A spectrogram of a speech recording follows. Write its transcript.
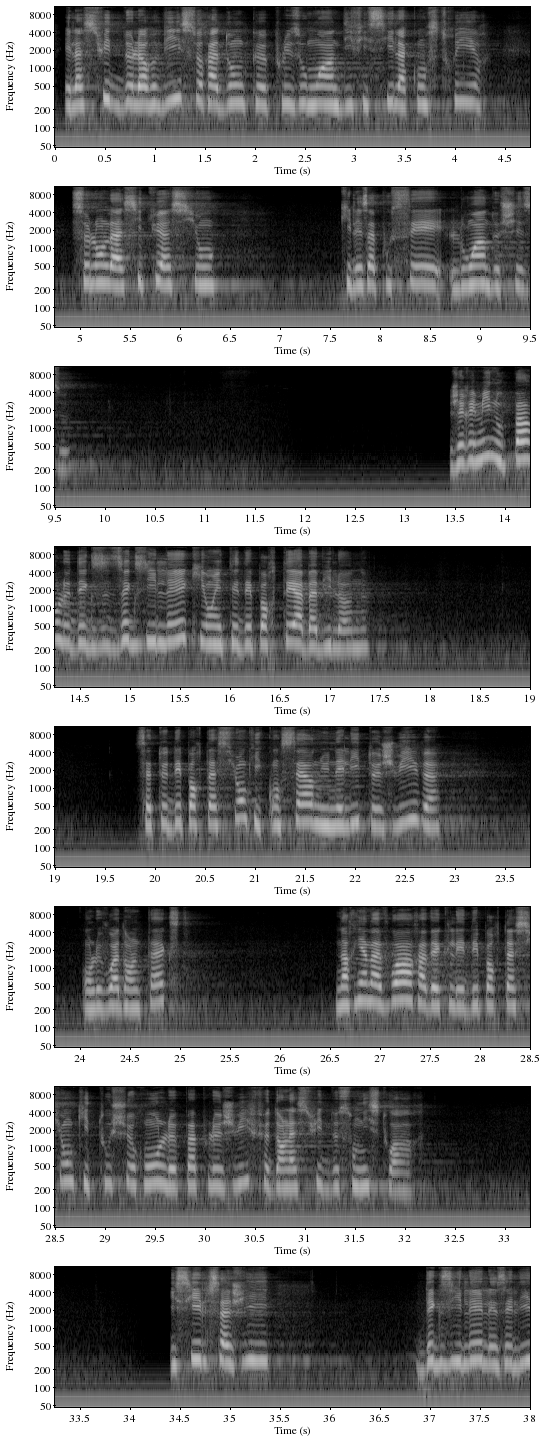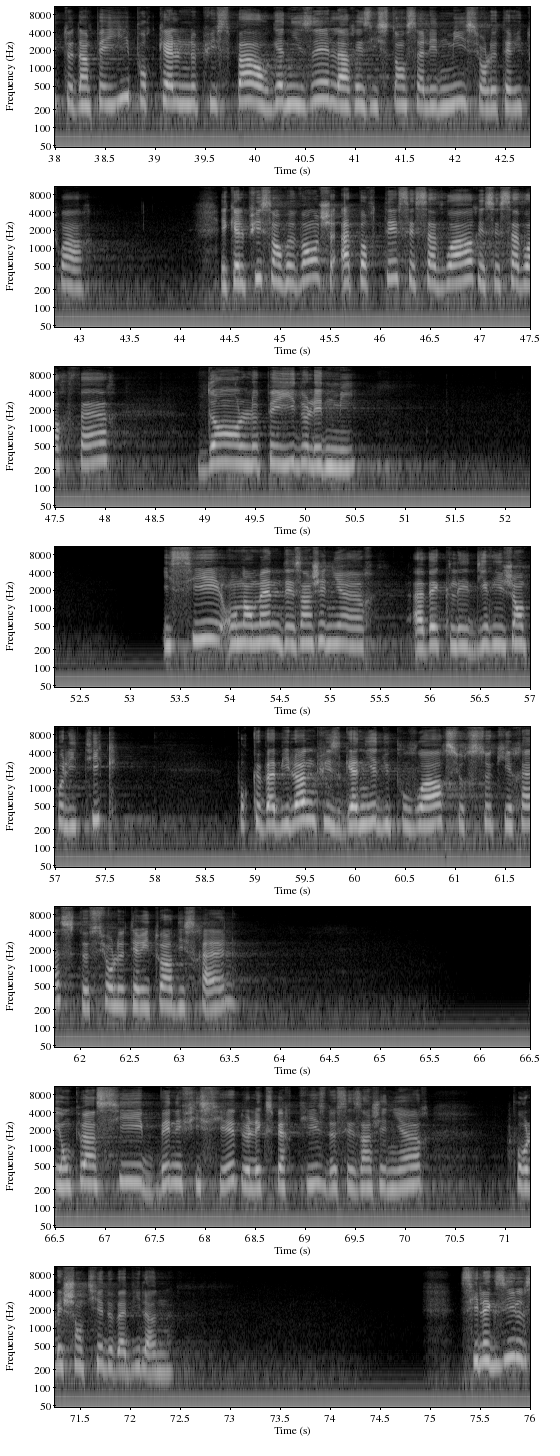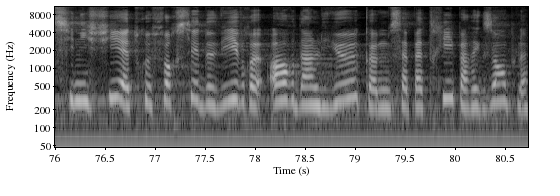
Et la suite de leur vie sera donc plus ou moins difficile à construire selon la situation qui les a poussés loin de chez eux. Jérémie nous parle des exilés qui ont été déportés à Babylone. Cette déportation qui concerne une élite juive, on le voit dans le texte, n'a rien à voir avec les déportations qui toucheront le peuple juif dans la suite de son histoire. Ici, il s'agit d'exiler les élites d'un pays pour qu'elles ne puissent pas organiser la résistance à l'ennemi sur le territoire et qu'elle puisse en revanche apporter ses savoirs et ses savoir-faire dans le pays de l'ennemi. Ici, on emmène des ingénieurs avec les dirigeants politiques pour que Babylone puisse gagner du pouvoir sur ceux qui restent sur le territoire d'Israël. Et on peut ainsi bénéficier de l'expertise de ces ingénieurs pour les chantiers de Babylone. Si l'exil signifie être forcé de vivre hors d'un lieu, comme sa patrie par exemple,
